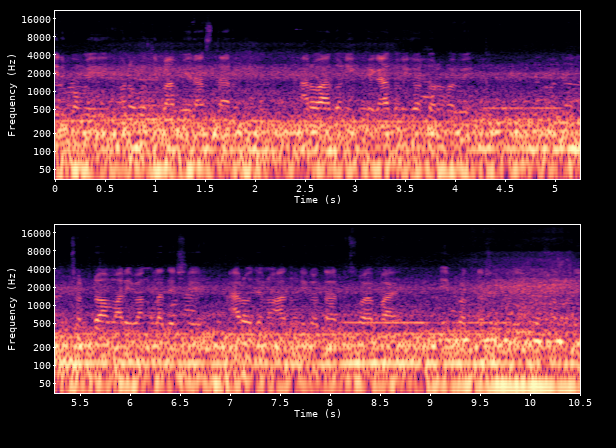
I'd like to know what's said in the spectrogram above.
এরকমই অনুভূতি পাবে রাস্তার আরও আধুনিক থেকে আধুনিকতর হবে। ছোট্ট আমার এই বাংলাদেশে আরও যেন আধুনিকতার ছোঁয়া পায়, এই প্রত্যাশা এই প্রশ্ন করে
